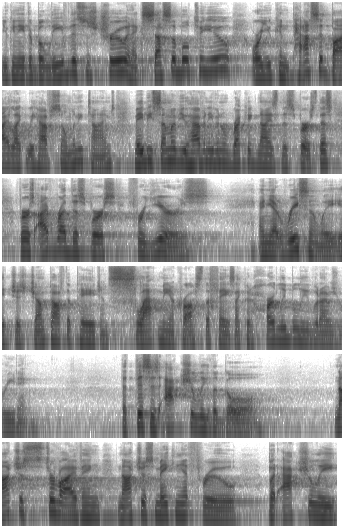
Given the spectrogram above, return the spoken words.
You can either believe this is true and accessible to you, or you can pass it by like we have so many times. Maybe some of you haven't even recognized this verse. This verse, I've read this verse for years and yet recently, it just jumped off the page and slapped me across the face. I could hardly believe what I was reading. That this is actually the goal. Not just surviving, not just making it through, but actually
